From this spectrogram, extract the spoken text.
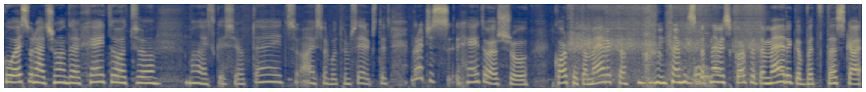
ko es varētu šodien heitot. Man liekas, ka es jau teicu, ah, es varbūt pirms ierakstu teicu, Gračs heitošu Corporate America. nevis, bet nevis Corporate America, bet tas, kā,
